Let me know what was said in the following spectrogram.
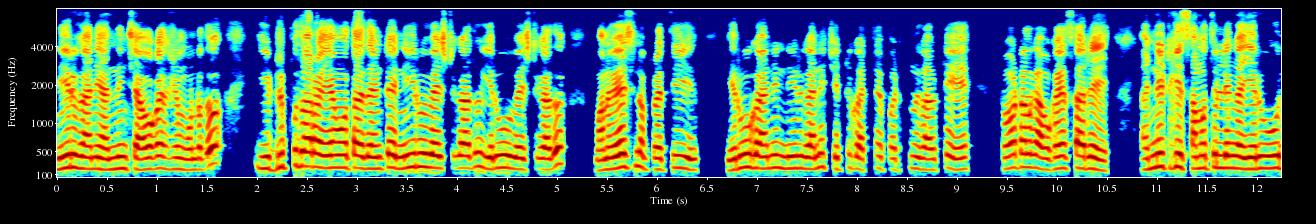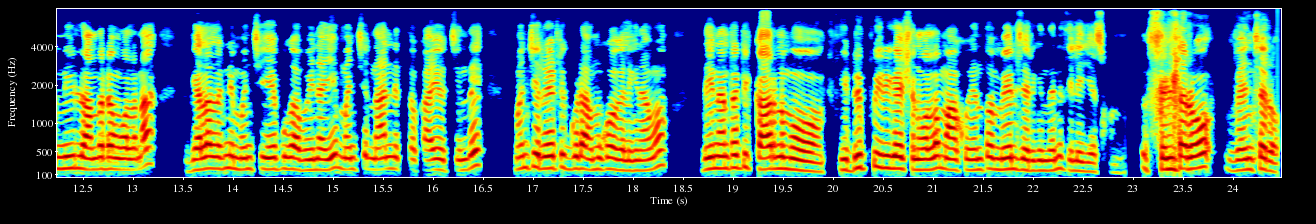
నీరు కానీ అందించే అవకాశం ఉండదు. ఈ డ్రిప్ ద్వారా ఏమవుతుంది అంటే నీరు వేస్ట్ కాదు ఎరువు వేస్ట్ కాదు. మనం వేసిన ప్రతి ఎరువు కానీ నీరు కానీ చెట్టుకు అట్లే పడుతుంది కాబట్టి టోటల్గా ఒకేసారి అన్నిటికీ సమతుల్యంగా ఎరువు నీళ్ళు అందడం వలన గెలలన్నీ మంచి ఏపుగా పోయినాయి మంచి నాణ్యతతో కాయ వచ్చింది మంచి రేటుకి కూడా అమ్ముకోగలిగినాము. దీని అంతటి కారణము ఈ డ్రిప్ ఇరిగేషన్ వల్ల మాకు ఎంతో మేలు జరిగిందని తెలియజేసుకున్నాం ఫిల్టరు వెంచరు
